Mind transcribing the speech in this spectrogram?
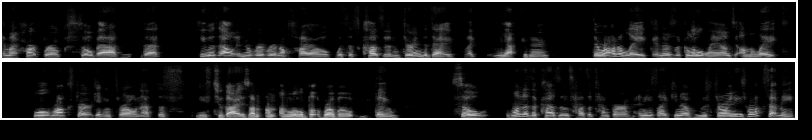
and my heart broke so bad that he was out in the river in ohio with his cousin during the day like in the afternoon. They were on a lake and there's like a little land on the lake. Well rocks started getting thrown at this these two guys on, on, on a little bo- rowboat thing. So one of the cousins has a temper and he's like you know who's throwing these rocks at me?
